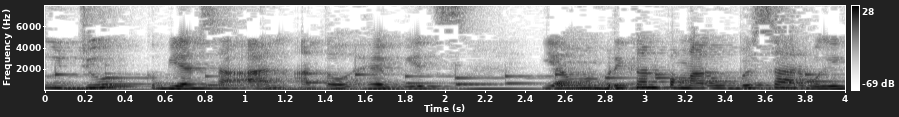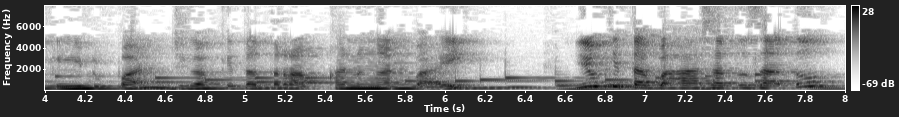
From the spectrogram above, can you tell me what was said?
tujuh kebiasaan atau habits yang memberikan pengaruh besar bagi kehidupan jika kita terapkan dengan baik? Yuk kita bahas satu-satu.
